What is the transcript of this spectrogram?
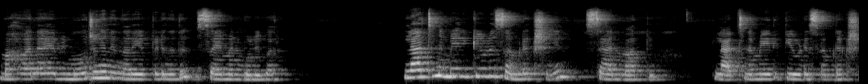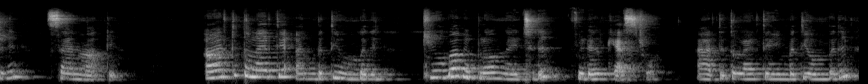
മഹാനായ വിമോചകൻ എന്നറിയപ്പെടുന്നത് സൈമൺ ബുളിവർ ലാറ്റിൻ അമേരിക്കയുടെ സംരക്ഷകൻ സാൻ മാർട്ടിൻ. ലാറ്റിൻ അമേരിക്കയുടെ സംരക്ഷകൻ സാൻ മാർട്ടിൻ. ആയിരത്തി തൊള്ളായിരത്തി അൻപത്തി ഒമ്പതിൽ ക്യൂബ വിപ്ലവം നയിച്ചത് ഫിഡൽ കാസ്ട്രോ. ആയിരത്തി തൊള്ളായിരത്തി അമ്പത്തി ഒമ്പതിൽ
